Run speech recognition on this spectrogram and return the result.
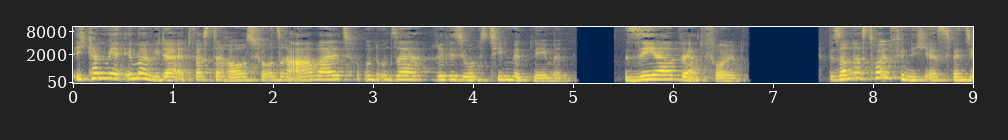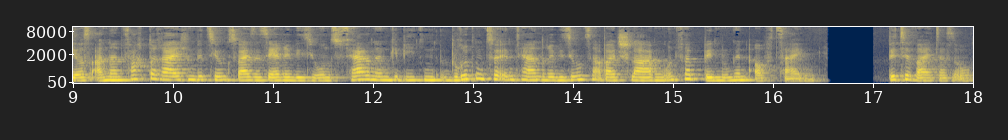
Ich kann mir immer wieder etwas daraus für unsere Arbeit und unser Revisionsteam mitnehmen. Sehr wertvoll. Besonders toll finde ich es, wenn Sie aus anderen Fachbereichen bzw. sehr revisionsfernen Gebieten Brücken zur internen Revisionsarbeit schlagen und Verbindungen aufzeigen. Bitte weiter so.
